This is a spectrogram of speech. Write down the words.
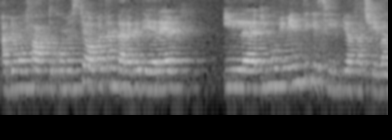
abbiamo fatto come osteopata è andare a vedere il, i movimenti che Silvia faceva,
